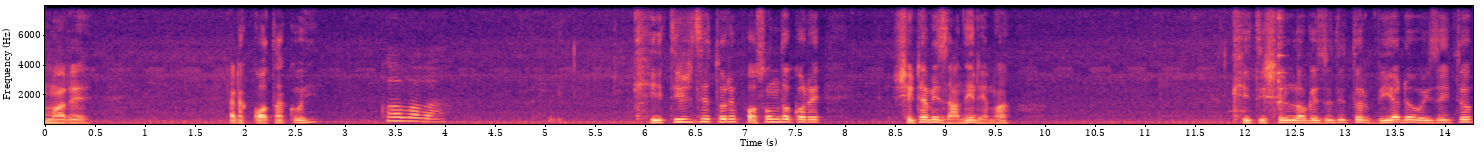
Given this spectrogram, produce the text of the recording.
মারে একটা কথা কই? ক বাবা। ক্ষিতির যে তোরে পছন্দ করে সেটা আমি জানি রে মা। ক্ষিতীশের লগে যদি তোর বিয়াটা হয়ে যাইতো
